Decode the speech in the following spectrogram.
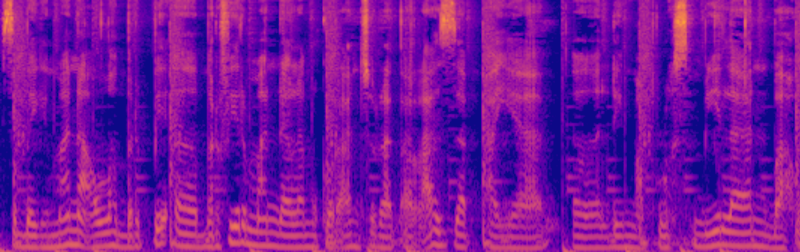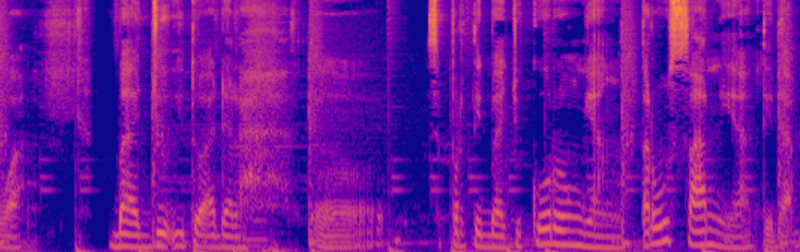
Sebagaimana Allah eh, berfirman dalam Quran surat Al-Azab ayat 59 eh, bahwa baju itu adalah eh, seperti baju kurung yang terusan ya, tidak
